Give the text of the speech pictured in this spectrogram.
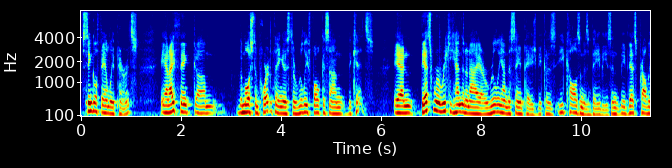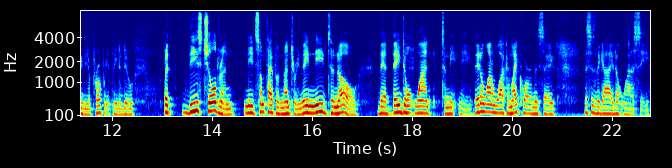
single family parents. And I think um, the most important thing is to really focus on the kids. And that's where Ricky Hendon and I are really on the same page because he calls them as babies, and maybe that's probably the appropriate thing to do. But these children need some type of mentoring. They need to know that they don't want to meet me. They don't want to walk in my courtroom and say, This is the guy I don't want to see,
